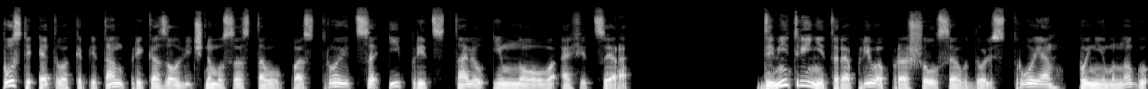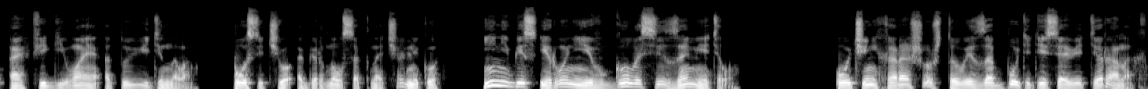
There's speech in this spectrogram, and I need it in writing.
После этого капитан приказал личному составу построиться и представил им нового офицера. Дмитрий неторопливо прошелся вдоль строя, понемногу офигевая от увиденного, после чего обернулся к начальнику и не без иронии в голосе заметил. «Очень хорошо, что вы заботитесь о ветеранах,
